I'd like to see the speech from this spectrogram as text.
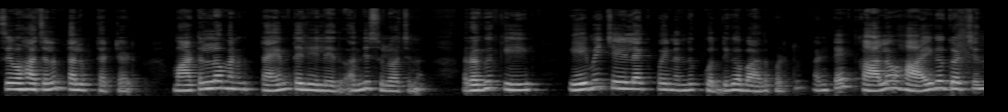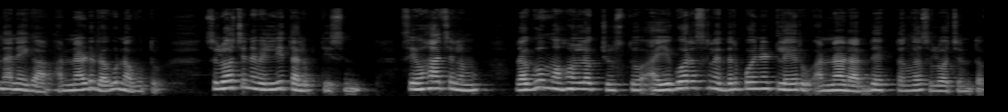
సింహాచలం తలుపు తట్టాడు. మాటల్లో మనకు టైం తెలియలేదు అంది సులోచన. రఘుకి ఏమీ చేయలేకపోయినందుకు కొద్దిగా బాధపడుతూ అంటే కాలం హాయిగా గడిచిందనేగా అన్నాడు రఘు నవ్వుతూ. సులోచన వెళ్ళి తలుపు తీసింది. సింహాచలం రఘు మొహంలోకి చూస్తూ అయ్యగోరసలు అసలు నిద్రపోయినట్టు లేరు అన్నాడు అర్ధయుక్తంగా సులోచనతో.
